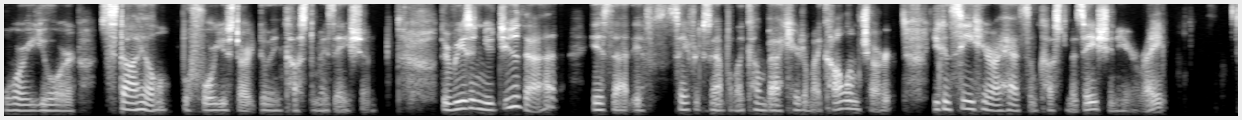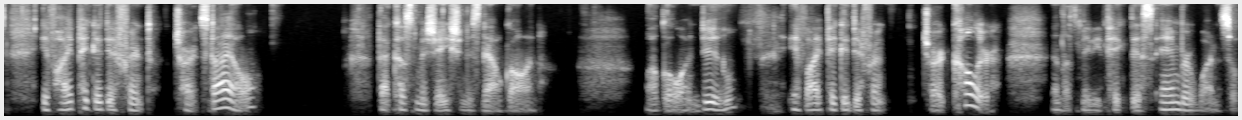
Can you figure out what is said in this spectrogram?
or your style before you start doing customization. The reason you do that is that if, say, for example, I come back here to my column chart, you can see here I had some customization here, right? If I pick a different chart style, that customization is now gone. I'll go undo. If I pick a different chart color. And let's maybe pick this amber one, so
